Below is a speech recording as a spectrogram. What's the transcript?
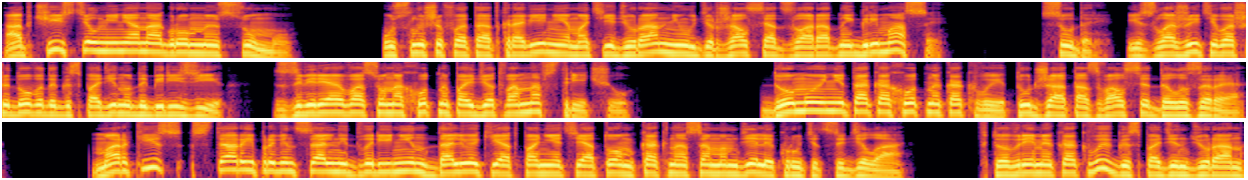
обчистил меня на огромную сумму. Услышав это откровение, Матье Дюран не удержался от злорадной гримасы. «Сударь, изложите ваши доводы господину де Берези. Заверяю вас, он охотно пойдет вам навстречу». «Думаю, не так охотно, как вы», — тут же отозвался де Лазере. Маркиз – старый провинциальный дворянин, далекий от понятия о том, как на самом деле крутятся дела. В то время как вы, господин Дюран,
